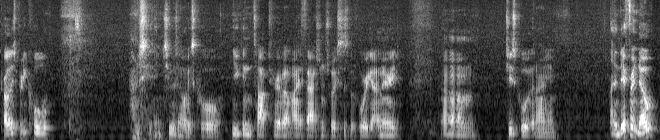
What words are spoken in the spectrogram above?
Carly's pretty cool. I'm just kidding. She was always cool. You can talk to her about my fashion choices before we got married. Um, she's cooler than I am. On a different note,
